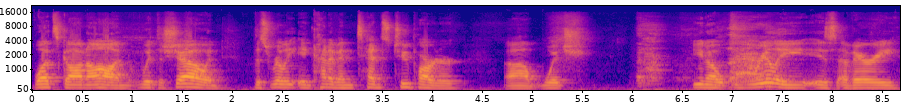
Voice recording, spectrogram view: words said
what's gone on with the show and this really in kind of intense two-parter, um, which you know really is a very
